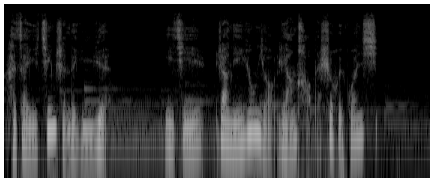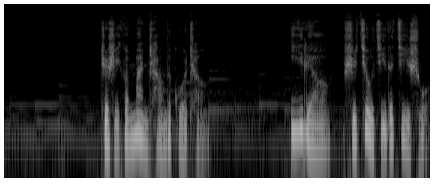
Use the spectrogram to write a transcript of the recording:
还在于精神的愉悦，以及让您拥有良好的社会关系。这是一个漫长的过程。医疗是救急的技术，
